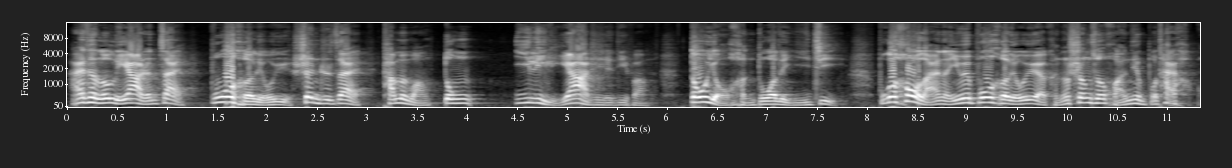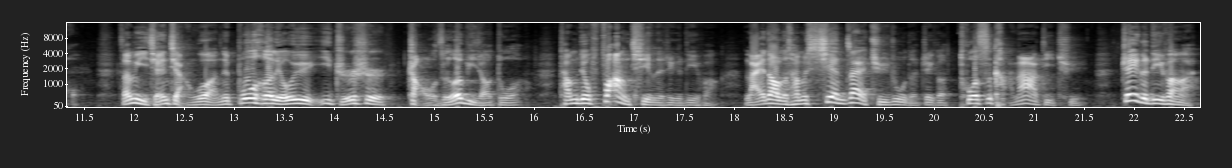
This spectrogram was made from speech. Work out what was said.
埃特鲁里亚人在波河流域，甚至在他们往东。伊利里亚这些地方都有很多的遗迹，不过后来呢，因为波河流域可能生存环境不太好，咱们以前讲过，那波河流域一直是沼泽比较多，他们就放弃了这个地方，来到了他们现在居住的这个托斯卡纳地区。这个地方啊，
